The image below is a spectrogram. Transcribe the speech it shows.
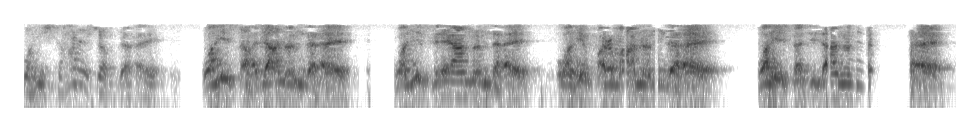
वही सारे शब्द है। वही सहजानंद है। वही श्रेयानंद है। वही परमानंद है। वही सचिदानंद है।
